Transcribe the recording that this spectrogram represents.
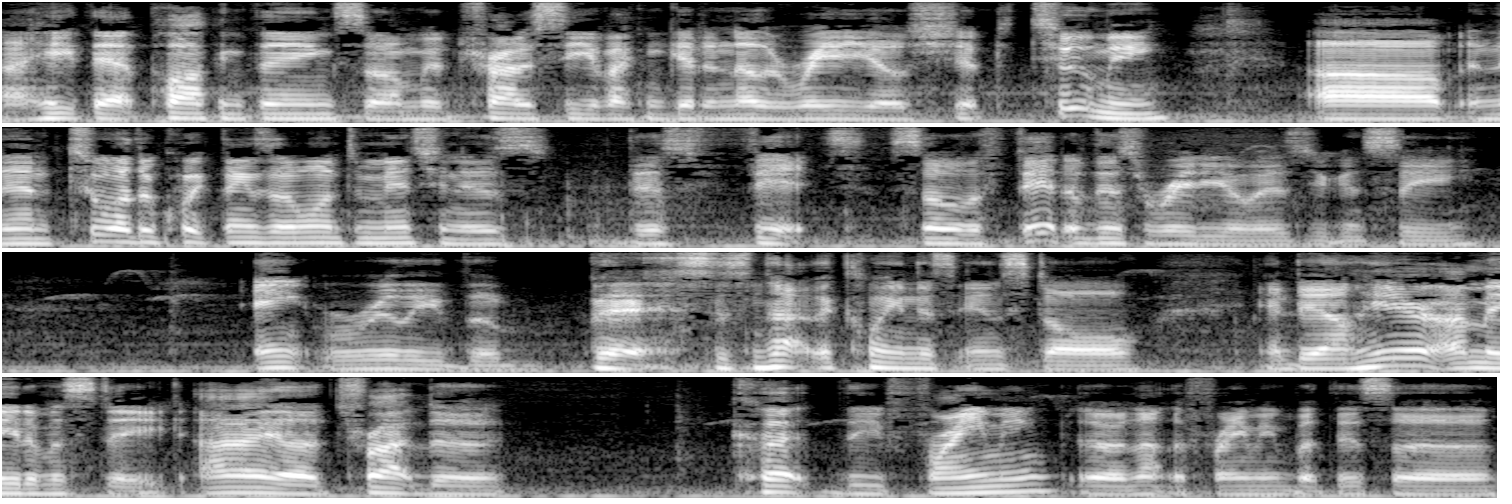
I hate that popping thing, so I'm going to try to see if I can get another radio shipped to me. Uh, and then two other quick things I wanted to mention is this fit. So the fit of this radio, as you can see, ain't really the best. It's not the cleanest install. And down here, I made a mistake. I uh, tried to cut the framing, or not the framing, but this, uh,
